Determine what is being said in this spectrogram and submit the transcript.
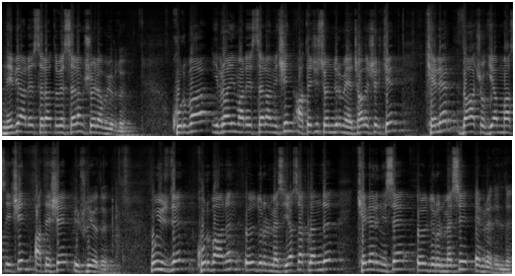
Nebi aleyhissalatü vesselam şöyle buyurdu. Kurbağa İbrahim aleyhisselam için ateşi söndürmeye çalışırken keler daha çok yanması için ateşe üflüyordu. Bu yüzden kurbanın öldürülmesi yasaklandı, kelerin ise öldürülmesi emredildi.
